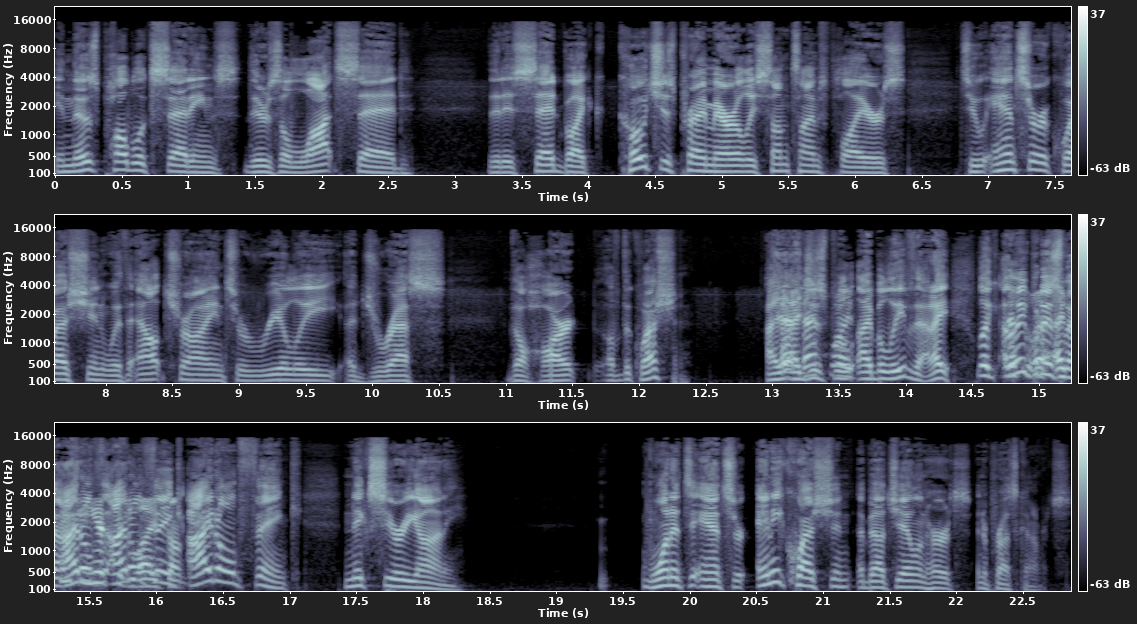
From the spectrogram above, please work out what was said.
in those public settings, there's a lot said that is said by coaches primarily, sometimes players, to answer a question without trying to really address the heart of the question. I, That- I just I believe that. I look. Let me put it this way. think I don't. I don't think. on- I don't think Nick Sirianni wanted to answer any question about Jalen Hurts in a press conference.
